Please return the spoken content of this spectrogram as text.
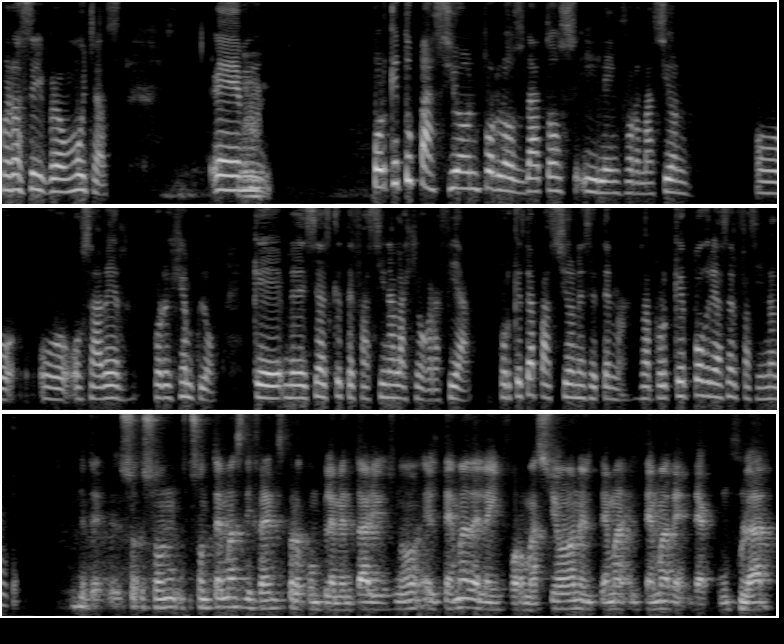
Bueno, sí, pero muchas. Em, ¿Por qué tu pasión por los datos y la información o, o saber, por ejemplo, que me decías que te fascina la geografía? ¿Por qué te apasiona ese tema? O sea, ¿por qué podría ser fascinante? son, son temas diferentes pero complementarios, ¿no? El tema de la información, el tema, el tema de, acumular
